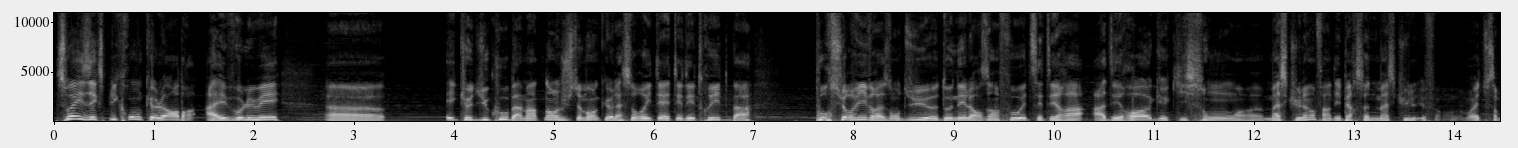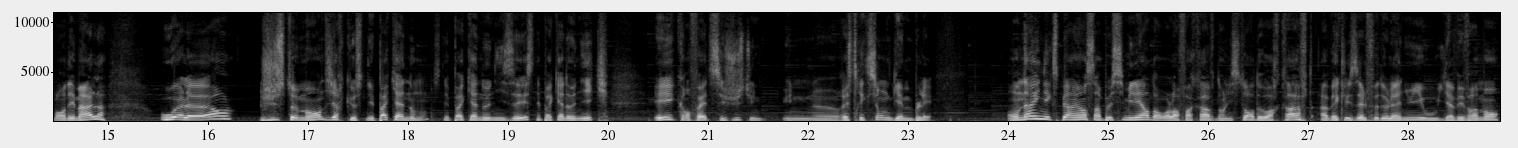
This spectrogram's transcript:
Soit ils expliqueront que l'ordre a évolué euh, et que du coup, bah, maintenant justement que la sororité a été détruite, bah, pour survivre, elles ont dû euh, donner leurs infos, etc. à des rogues qui sont euh, masculins, enfin des personnes masculines, tout simplement des mâles. Ou alors, justement, dire que ce n'est pas canon, ce n'est pas canonisé, ce n'est pas canonique, et qu'en fait c'est juste une, restriction de gameplay. On a une expérience un peu similaire dans World of Warcraft, dans l'histoire de Warcraft, avec les elfes de la nuit où il y avait vraiment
